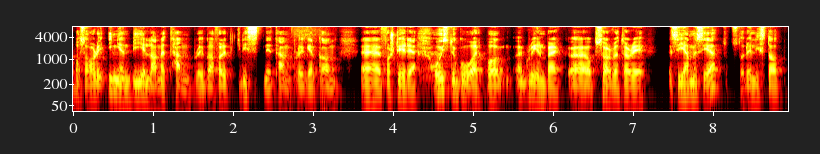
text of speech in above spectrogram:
Og så har du ingen biler med tennplugger, for et gnisten i tennpluggen kan eh, forstyrre. Og hvis du går på Greenberg eh, Observatory sin hjemmeside, så står det lista opp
